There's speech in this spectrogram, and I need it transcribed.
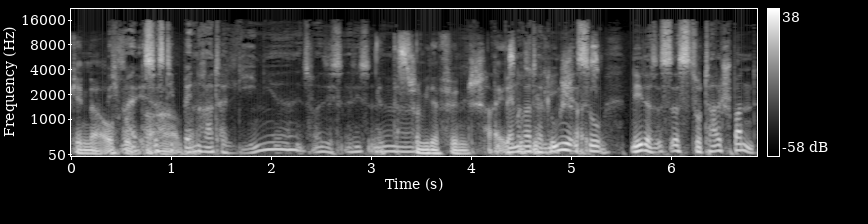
kenne da auch ich so ein meine, ist das die Benrather Linie? Jetzt weiß ich es nicht. aber Das ist schon wieder für einen Scheiß. Die Benrather ich Linie ist so, nee, das ist, das ist total spannend.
